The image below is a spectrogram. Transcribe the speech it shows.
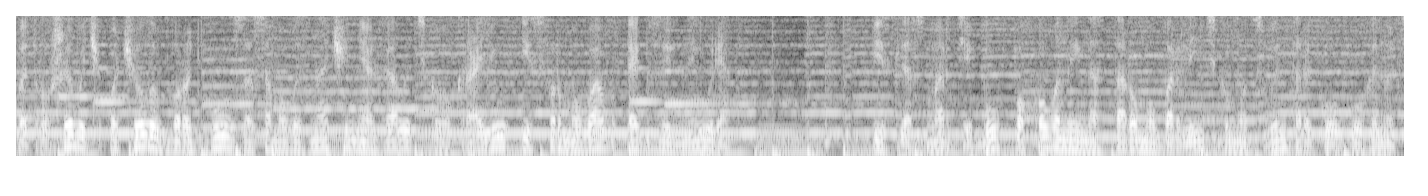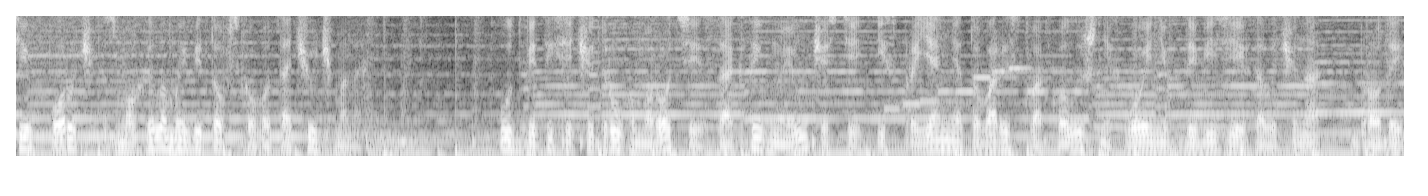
Петрушевич очолив боротьбу за самовизначення Галицького краю і сформував екзильний уряд. Після смерті був похований на старому берлінському цвинтарику у генотів поруч з могилами Вітовського та Чучмана. У 2002 році за активної участі і сприяння товариства колишніх воїнів дивізії Галичина Броди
